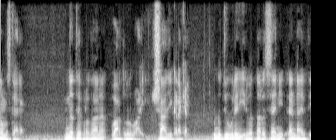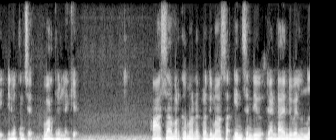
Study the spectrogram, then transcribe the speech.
നമസ്കാരം. ഇന്നത്തെ പ്രധാന വാർത്തകളുമായി ഷാജി കടക്കൽ. ഇന്ന് ജൂലൈ ഇരുപത്തി ശനി രണ്ടായിരത്തി ഇരുപത്തിയഞ്ച് വാർത്തകളിലേക്ക്. ആശാ വർക്കർമാരുടെ പ്രതിമാസ ഇൻസെന്റീവ് രണ്ടായിരം രൂപയിൽ നിന്ന്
